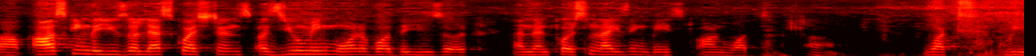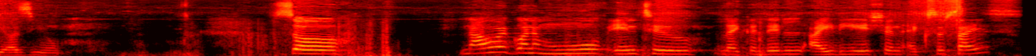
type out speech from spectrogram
Uh, asking the user less questions, assuming more about the user, and then personalizing based on what, um, what we assume. So now we're going to move into like a little ideation exercise.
